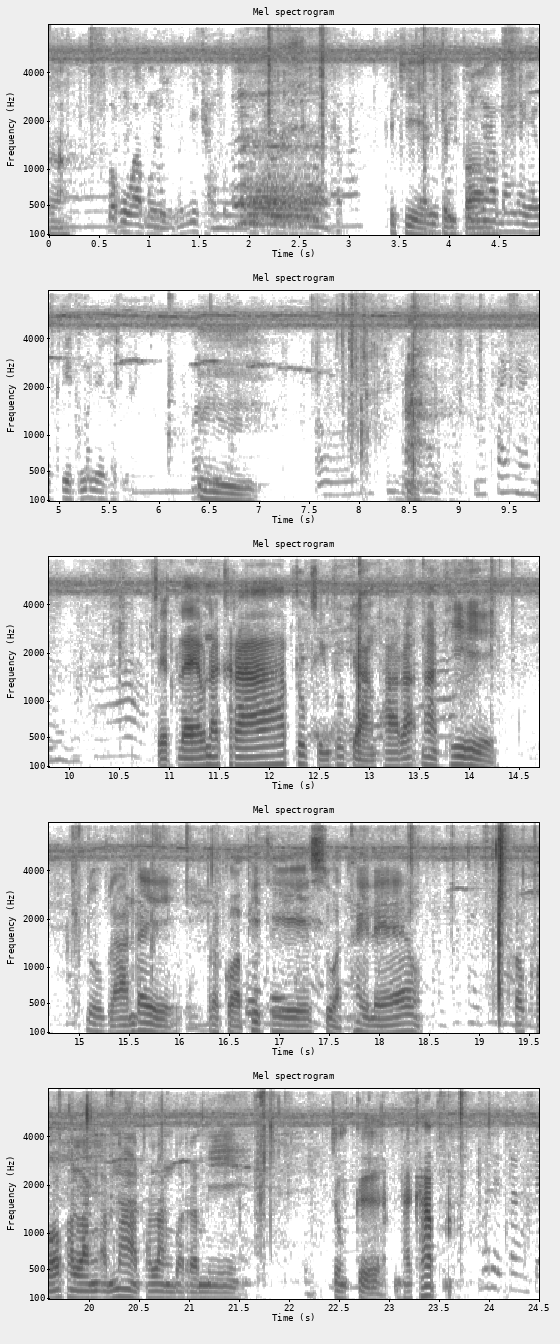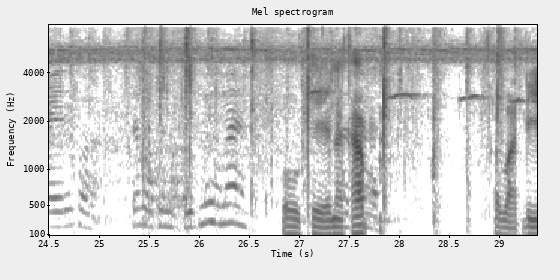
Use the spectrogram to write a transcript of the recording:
อบ่หัวมื้อนี้มันมีทำตะกี้เป็นปองไม่ก็ยังคิดมันนี่ครับอืมอะเสร็จแล้วนะครับ ทุกสิ่งทุกอย่างภาระหน้าที่ ลูกหลานได้ประกอบพิธีสวดให้แล้ว ก็ขอพลังอำนาจพลังบารมีจงเกิดนะครับโอเคนะครับ สวัสดี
